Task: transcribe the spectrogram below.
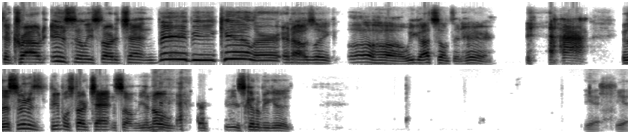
the crowd instantly started chanting "Baby Killer," and I was like, "Oh, we got something here." Because as soon as people start chanting something, you know it's going to be good. Yeah, yeah,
